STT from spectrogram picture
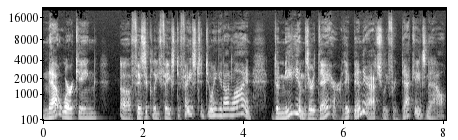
networking uh, physically face to face to doing it online. The mediums are there. They've been there actually for decades now.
